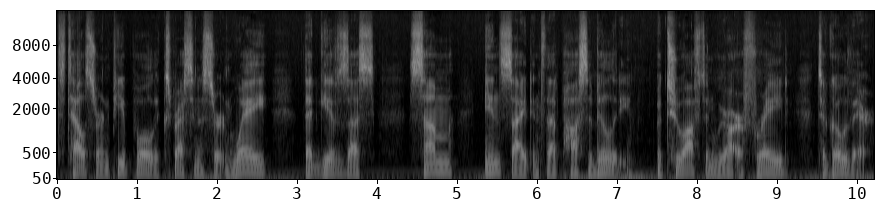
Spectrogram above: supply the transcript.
to tell certain people, express in a certain way that gives us some insight into that possibility. But too often we are afraid to go there,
